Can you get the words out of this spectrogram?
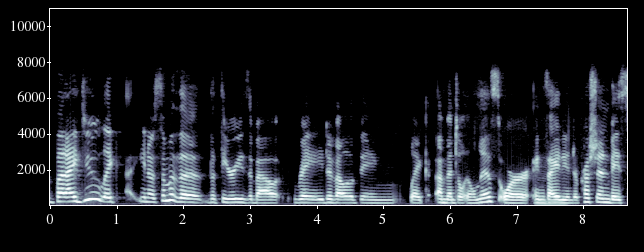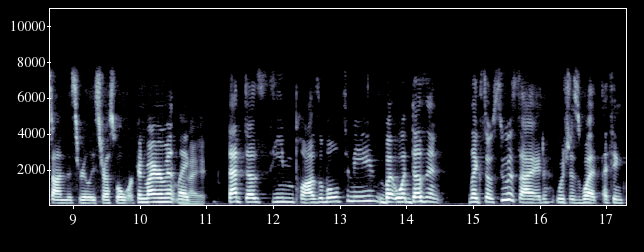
But I do like you know some of the the theories about Rey developing like a mental illness or anxiety and depression based on this really stressful work environment like right. that does seem plausible to me but what doesn't like so suicide which is what I think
